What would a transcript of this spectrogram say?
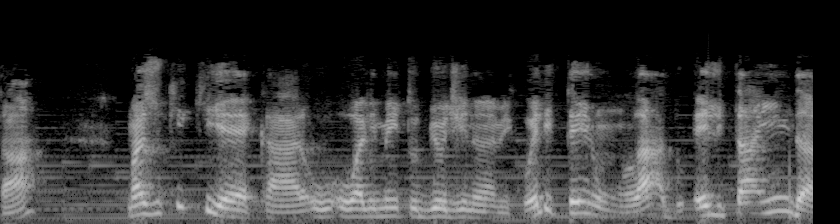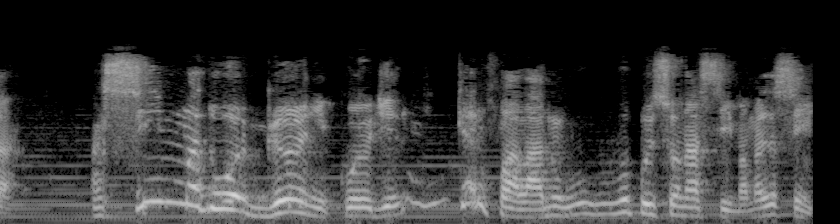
tá? Mas o que, que é, cara, o, o alimento biodinâmico? Ele tem um lado, ele está ainda acima do orgânico, eu diria, quero falar, não vou posicionar acima, mas assim,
